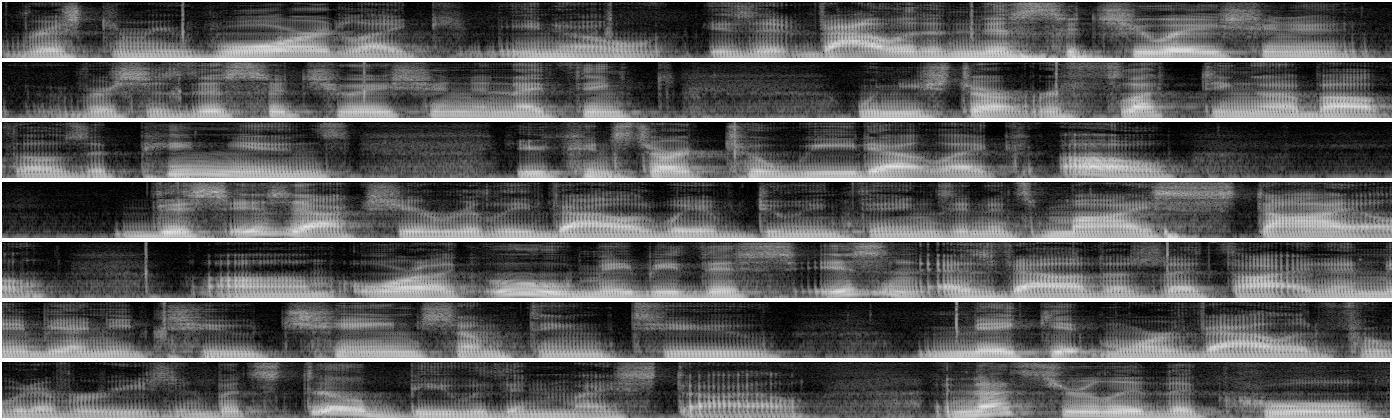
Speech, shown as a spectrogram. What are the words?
risk and reward? Like, you know, is it valid in this situation versus this situation? And I think when you start reflecting about those opinions, you can start to weed out, like, oh, this is actually a really valid way of doing things and it's my style. Um, or like, ooh, maybe this isn't as valid as I thought, and then maybe I need to change something to make it more valid for whatever reason, but still be within my style. And that's really the cool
